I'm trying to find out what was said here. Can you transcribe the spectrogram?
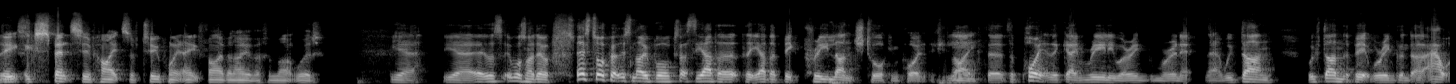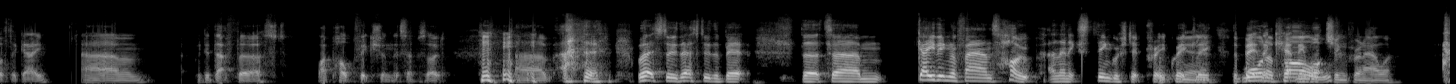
the expensive heights of two point eight five and over for Mark Wood. Yeah, yeah, it was it wasn't ideal. Let's talk about this no ball because that's the other the other big pre-lunch talking point, if you like. The the point of the game really where England were in it. Now we've done we've done the bit where England are out of the game. Um, we did that first, like Pulp Fiction. This episode. um, let's do let's do the bit that um, gave England fans hope and then extinguished it pretty quickly. Yeah, The bit Warner that kept me watching for an hour.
